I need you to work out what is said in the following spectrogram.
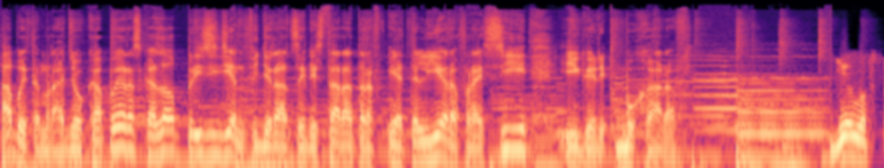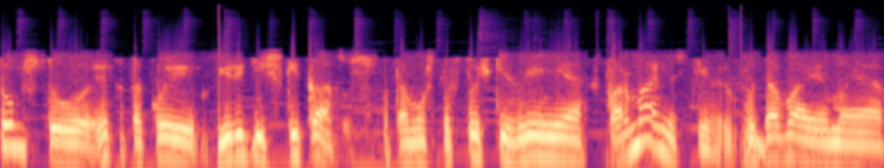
Об этом Радио КП рассказал президент Федерации рестораторов и ательеров России Игорь Бухаров. Дело в том, что это такой юридический казус, потому что с точки зрения формальности выдаваемая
